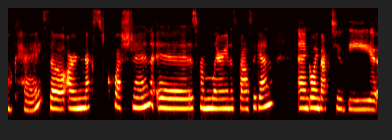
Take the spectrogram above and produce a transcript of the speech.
Okay, so our next question is from Larry and his spouse again, and going back to the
